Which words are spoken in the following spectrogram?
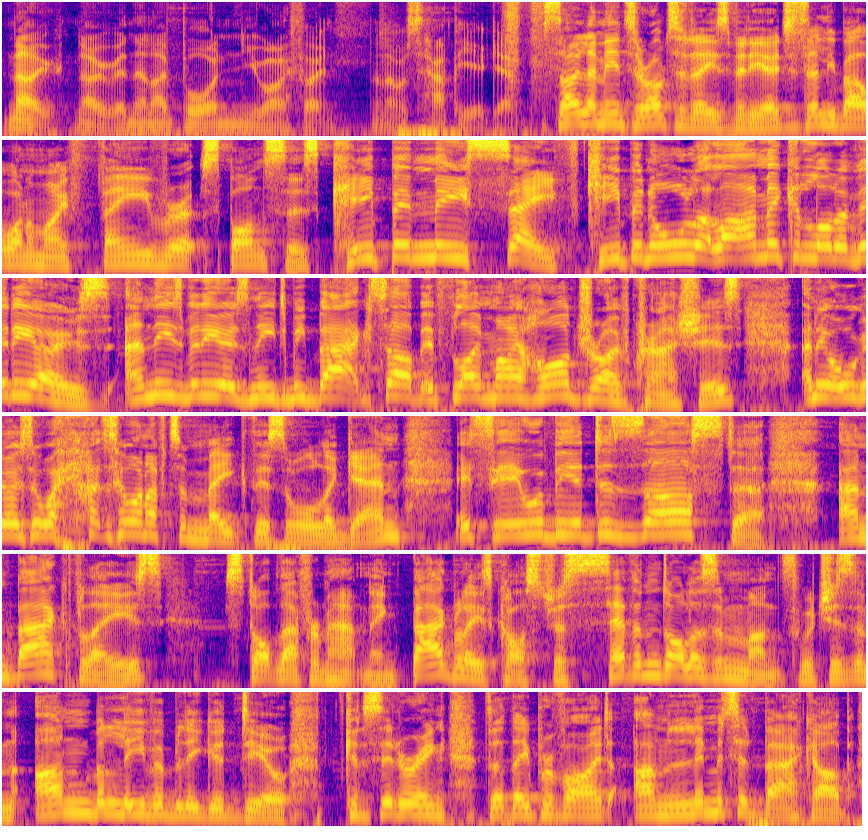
no, no. And then I bought a new iPhone and I was happy again. So let me interrupt today's video to tell you about one of my favorite sponsors, keeping me safe, keeping all, like, I make a lot of videos and these videos need to be backed up. If like my hard drive crashes and it all goes away, I don't want to have to make this all again. It's, it would be a disaster. And Backblaze stop that from happening. Backblaze costs just $7 a month, which is an unbelievably good deal considering that they provide unlimited backup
